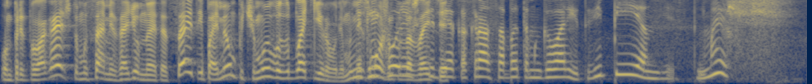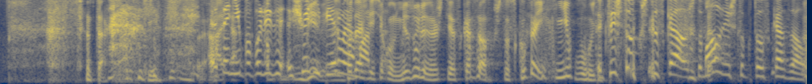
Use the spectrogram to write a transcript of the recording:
он предполагает, что мы сами зайдем на этот сайт и поймем, почему его заблокировали. Мы так не сможем Григорий туда зайти. тебе как раз об этом и говорит. VPN есть, понимаешь? Так. Это не популяризация. Еще не первая Подожди секунду. Мизулина же тебе сказала, что скоро их не будет. Так ты что что сказал, что мало ли что кто сказал.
